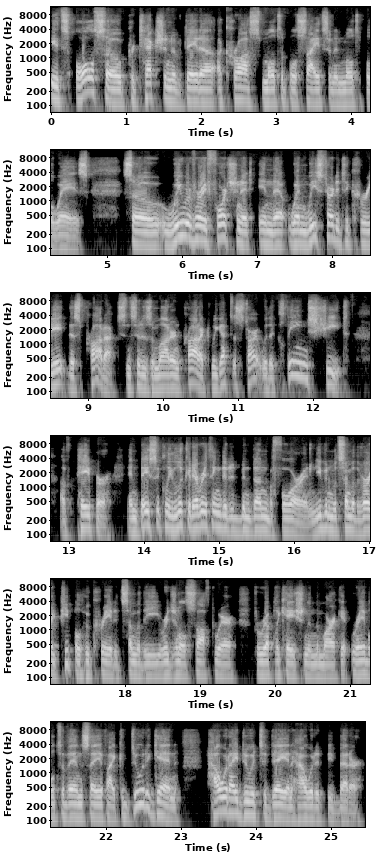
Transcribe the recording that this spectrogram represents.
It's also protection of data across multiple sites and in multiple ways. So we were very fortunate in that when we started to create this product, since it is a modern product, we got to start with a clean sheet of paper and basically look at everything that had been done before. And even with some of the very people who created some of the original software for replication in the market, were able to then say, if I could do it again, how would I do it today and how would it be better?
